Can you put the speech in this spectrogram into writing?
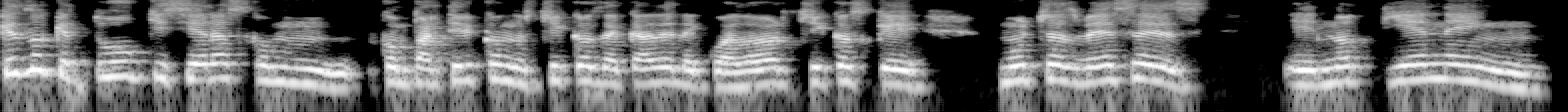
¿qué es lo que tú quisieras com- compartir con los chicos de acá del Ecuador? Chicos que muchas veces eh, no tienen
